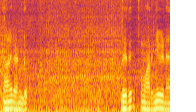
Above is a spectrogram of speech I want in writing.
ഇതാണ് രണ്ട്. അതായത് ഇപ്പോൾ മറിഞ്ഞു വീണേ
